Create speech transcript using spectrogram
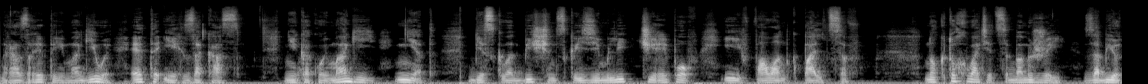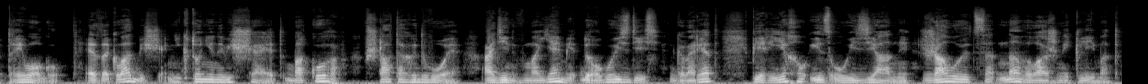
разрытые могилы — это их заказ». Никакой магии нет, без кладбищенской земли, черепов и фаланг пальцев. Но кто хватится бомжей, забьет тревогу? Это кладбище никто не навещает, Бакоров в Штатах двое, один в Майами, другой здесь. Говорят, переехал из Луизианы, жалуется на влажный климат.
